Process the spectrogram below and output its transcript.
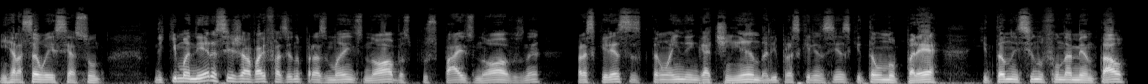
em relação a esse assunto. De que maneira se já vai fazendo para as mães novas, para os pais novos, né? Para as crianças que estão ainda engatinhando ali, para as criancinhas que estão no pré, que estão no ensino fundamental,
